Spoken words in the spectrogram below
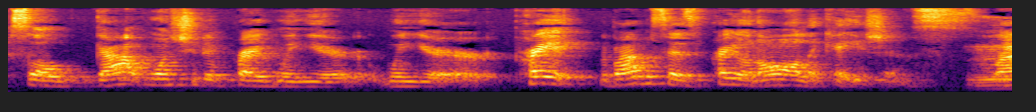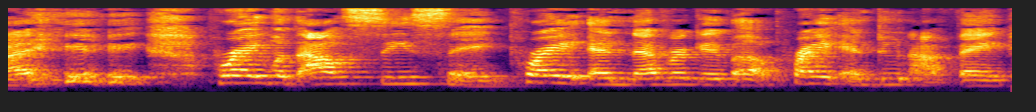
So God wants you to pray when you're when you're pray. The Bible says pray on all occasions, mm. right? pray without ceasing. Pray and never give up. Pray and do not faint.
